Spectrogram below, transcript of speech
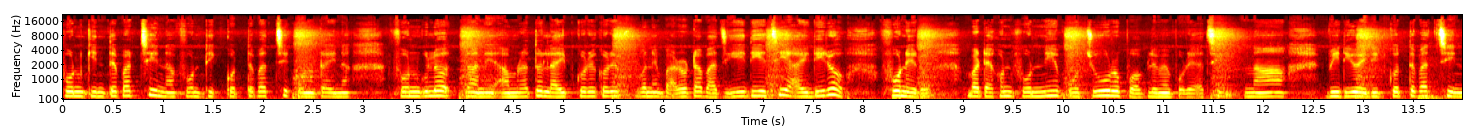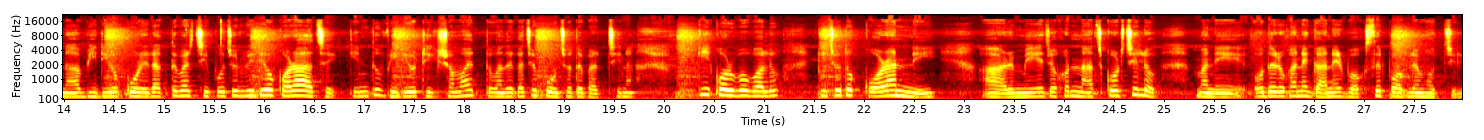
ফোন কিনতে পারছি, না ফোন ঠিক করতে পারছি, কোনোটাই না। ফোনগুলো মানে আমরা তো লাইভ করে করে মানে বারোটা বাজিয়ে দিয়েছি আইডিরও ফোনেরও বাট এখন ফোন নিয়ে প্রচুর প্রবলেমে পড়ে আছি। না ভিডিও এডিট করতে পারছি, না ভিডিও করে রাখতে পারছি, প্রচুর ভিডিও করা আছে। কিন্তু ভিডিও ঠিক সময় তোমাদের কাছে পৌঁছতে পারছি না। কি করব বলো? কিছু তো করার নেই। আর মেয়ে যখন নাচ করছিল মানে ওদের ওখানে গানের বক্সের প্রবলেম হচ্ছিল।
